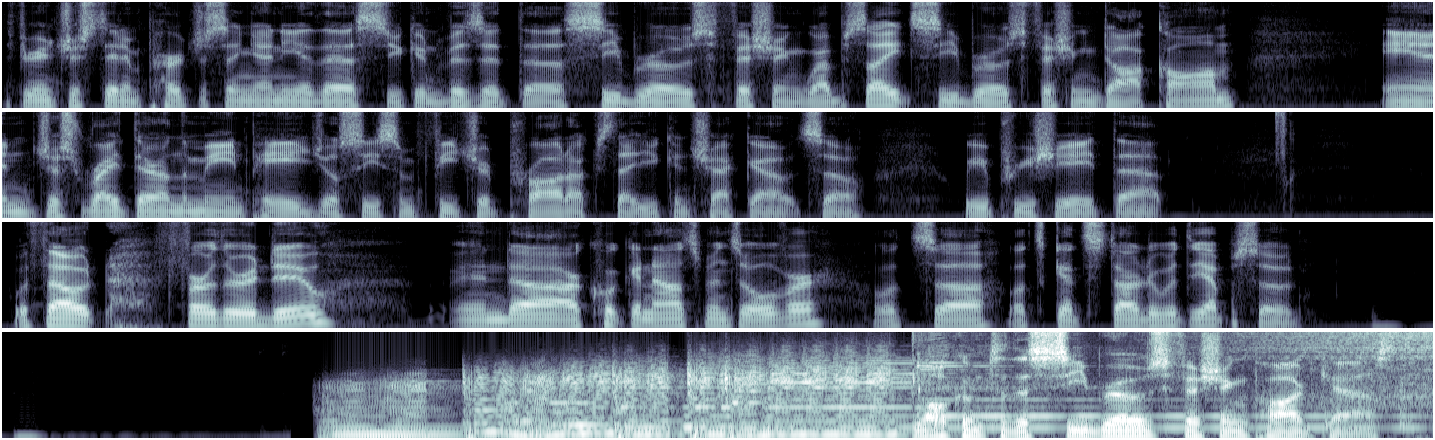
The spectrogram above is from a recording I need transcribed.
If you're interested in purchasing any of this, you can visit the Seabros Fishing website, seabrosfishing.com, and just right there on the main page, you'll see some featured products that you can check out. So we appreciate that. Without further ado, and uh, our quick announcements over, let's uh, let's get started with the episode. Welcome to the Seabros Fishing Podcast.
